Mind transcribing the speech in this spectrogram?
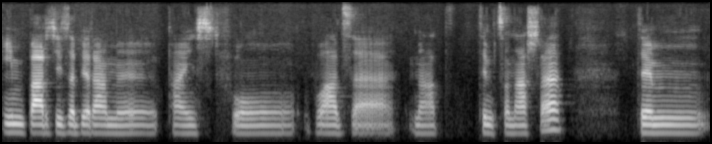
im bardziej zabieramy państwu władzę nad tym, co nasze, tym,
